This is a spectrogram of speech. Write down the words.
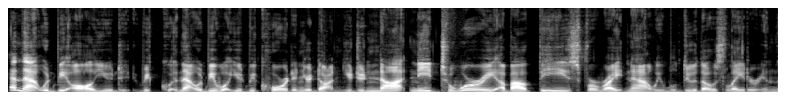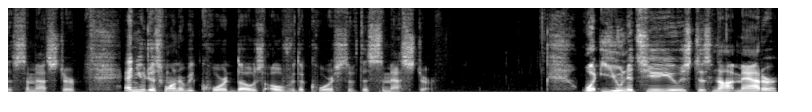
And that would be all you'd and that would be what you'd record and you're done. You do not need to worry about these for right now. We will do those later in the semester. And you just want to record those over the course of the semester. What units you use does not matter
